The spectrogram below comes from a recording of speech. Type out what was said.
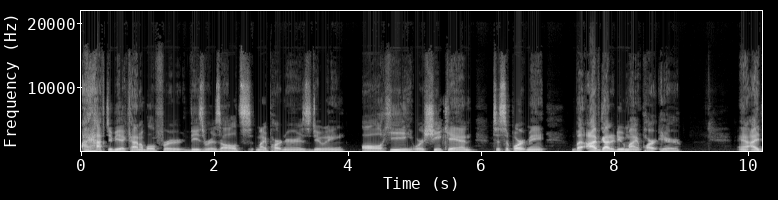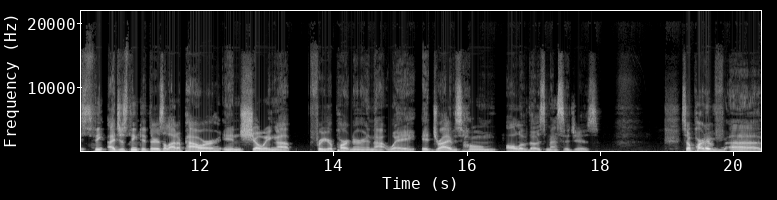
I have to be accountable for these results. My partner is doing all he or she can to support me, but I've got to do my part here. And I think I just think that there's a lot of power in showing up for your partner in that way. It drives home all of those messages. So part of uh,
